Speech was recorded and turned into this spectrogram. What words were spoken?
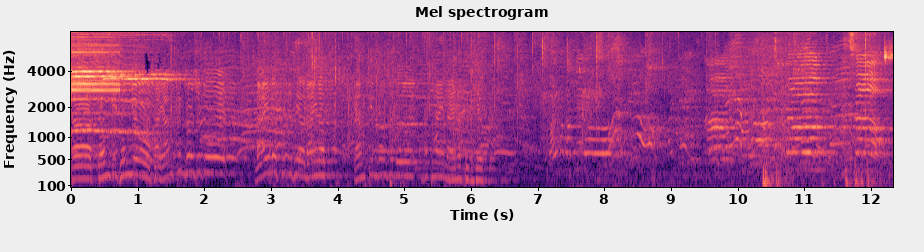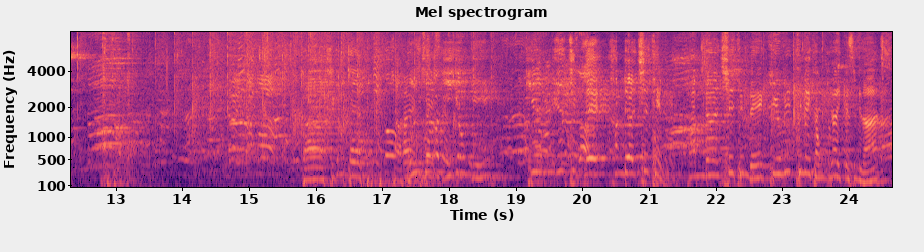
자, 경기 종료. 자, 양팀 선수들 라인업 해주세요. 라인업. 양팀 선수들 하트라인 라인업 해주세요. 자, 지금부터 자, 본선 2경기 키움 1팀 대 한별 7팀, 한별 7팀 대 키움 1팀의 경기가 있겠습니다.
